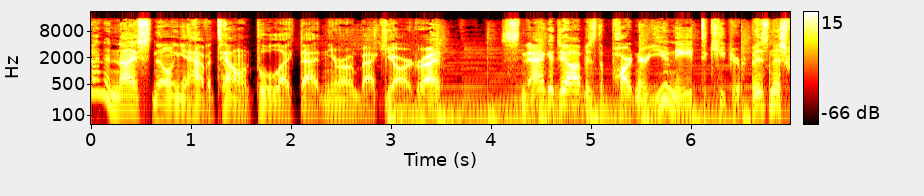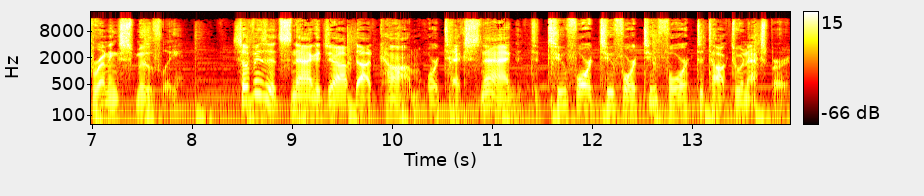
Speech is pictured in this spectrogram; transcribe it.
Kind of nice knowing you have a talent pool like that in your own backyard, right? Snagajob is the partner you need to keep your business running smoothly. So visit snagajob.com or text snag to 242424 to talk to an expert.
